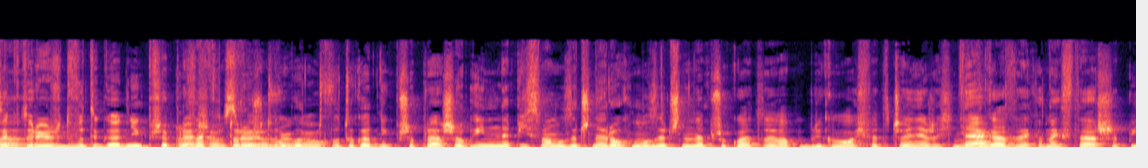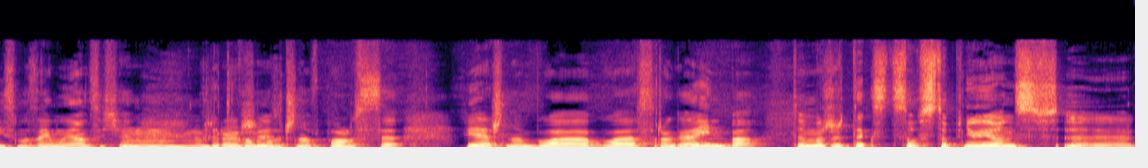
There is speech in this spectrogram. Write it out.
Za który już dwutygodnik za przepraszał który już drogą. dwutygodnik przepraszał. Inne pisma muzyczne, ruch muzyczny na przykład opublikował oświadczenie, że się nie Tak? zgadza jako najstarsze pismo zajmujące się Mm, no krytyką proszę. muzyczną w Polsce. Wiesz, no była, była sroga inba. To może tak sto- stopniując e,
